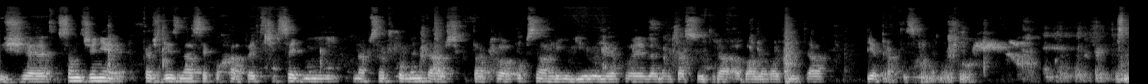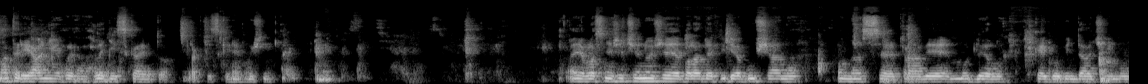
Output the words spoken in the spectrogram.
že samozřejmě každý z nás jako chápe 30 dní napsat komentář k tak obsáhlým dílům, jako je Vedanta Sutra a Bhagavad Gita, je prakticky nemožné. Z materiálního hlediska je to prakticky nemožné. A je vlastně řečeno, že Baladev Vidyabhushan, on se právě modlil ke Govindájimu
